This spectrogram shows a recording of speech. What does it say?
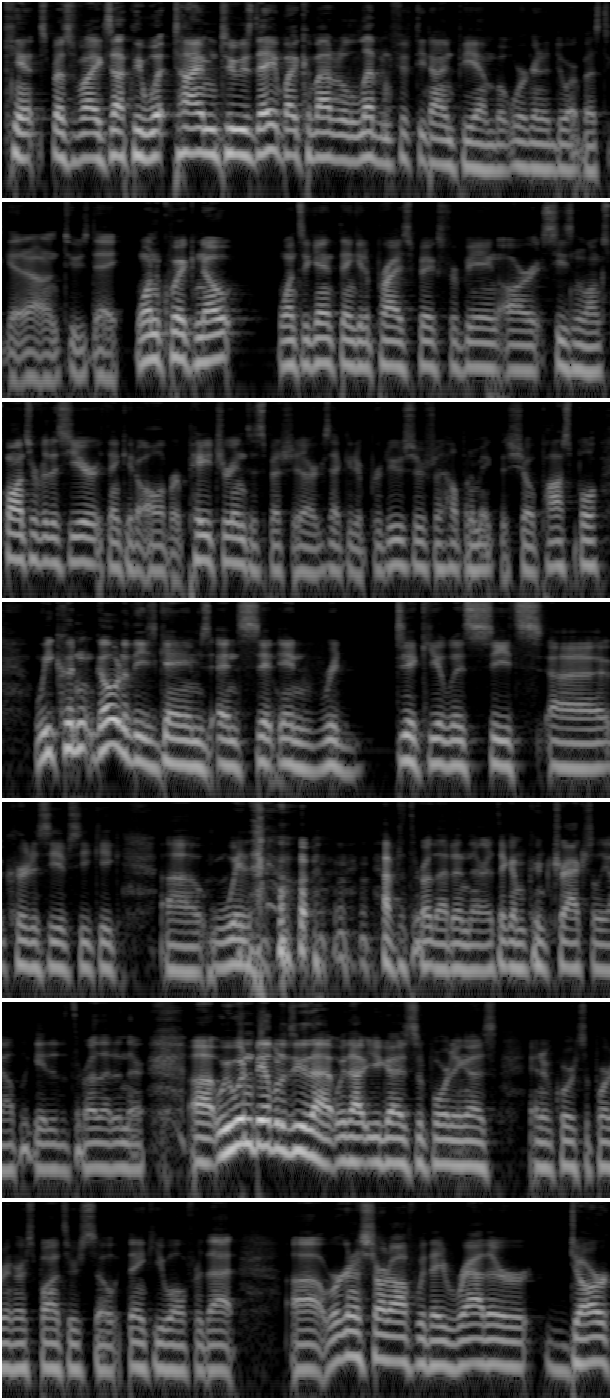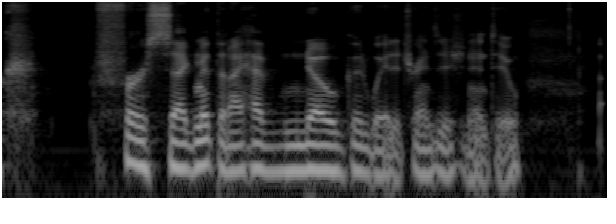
can't specify exactly what time Tuesday. It might come out at 11:59 p.m., but we're going to do our best to get it out on Tuesday. One quick note: once again, thank you to Prize Picks for being our season long sponsor for this year. Thank you to all of our patrons, especially our executive producers, for helping to make the show possible. We couldn't go to these games and sit in ridiculous seats, uh, courtesy of SeatGeek, uh, without, have to throw that in there. I think I'm contractually obligated to throw that in there. Uh, we wouldn't be able to do that without you guys supporting us and, of course, supporting our sponsors. So thank you all for that. Uh, we're going to start off with a rather dark first segment that I have no good way to transition into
